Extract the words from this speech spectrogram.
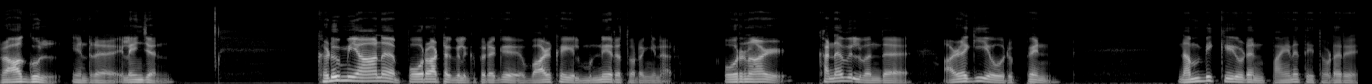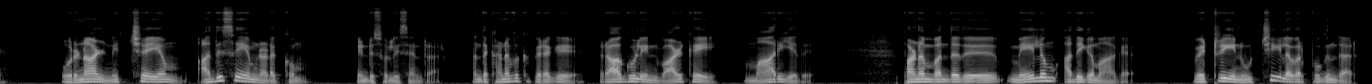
ராகுல் என்ற இளைஞன் கடுமையான போராட்டங்களுக்கு பிறகு வாழ்க்கையில் முன்னேறத் தொடங்கினார். ஒரு நாள் கனவில் வந்த அழகிய ஒரு பெண் நம்பிக்கையுடன் பயணத்தை தொடரு ஒரு நாள் நிச்சயம் அதிசயம் நடக்கும் என்று சொல்லி சென்றார். அந்த கனவுக்கு பிறகு ராகுலின் வாழ்க்கை மாறியது. பணம் வந்தது மேலும் அதிகமாக. வெற்றியின் உச்சியில் அவர் புகுந்தார்.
